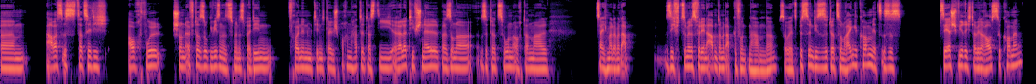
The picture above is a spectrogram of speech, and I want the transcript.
Ähm, aber es ist tatsächlich auch wohl schon öfter so gewesen, also zumindest bei den Freundinnen, mit denen ich da gesprochen hatte, dass die relativ schnell bei so einer Situation auch dann mal, sag ich mal, damit ab, sich zumindest für den Abend damit abgefunden haben. Ne? So, jetzt bist du in diese Situation reingekommen, jetzt ist es sehr schwierig, da wieder rauszukommen.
